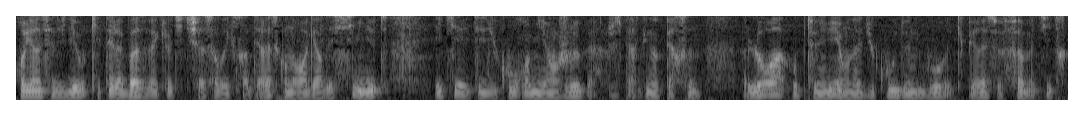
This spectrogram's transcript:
regardé cette vidéo qui était la base avec le titre chasseur d'extraterrestres qu'on a regardé 6 minutes et qui a été du coup remis en jeu. Ben, j'espère qu'une autre personne l'aura obtenu et on a du coup de nouveau récupéré ce fameux titre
